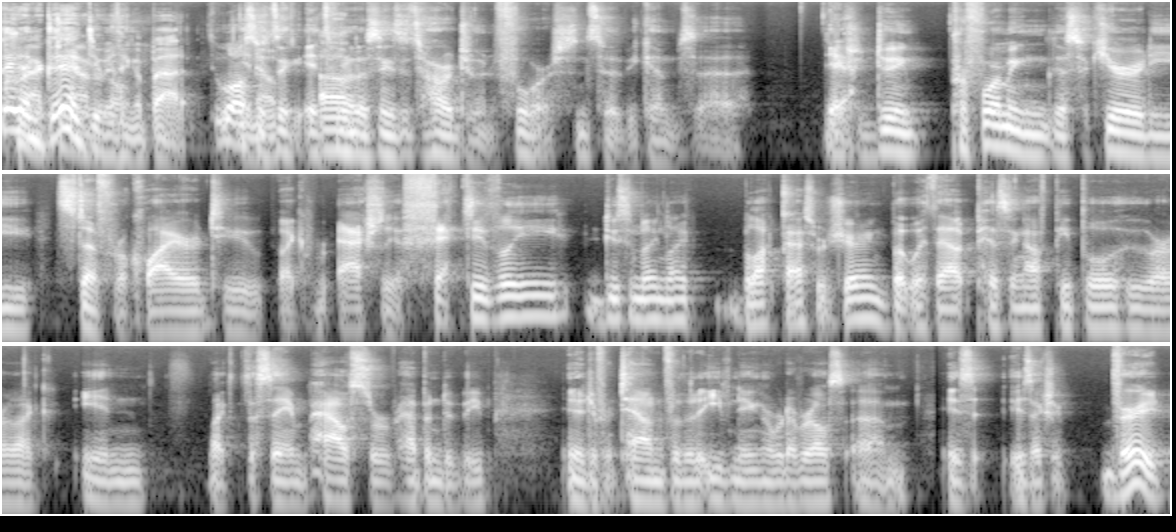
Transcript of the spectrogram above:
They didn't, they didn't do anything about it. Well, also you it's, like, it's one Um, of those things that's hard to enforce, and so it becomes uh, Yeah. actually doing performing the security stuff required to like actually effectively do something like block password sharing, but without pissing off people who are like in like the same house or happen to be in a different town for the evening or whatever else um, is is actually very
